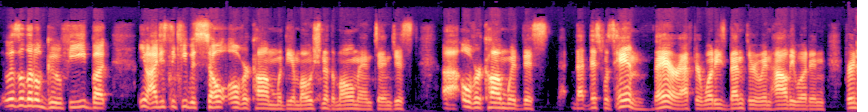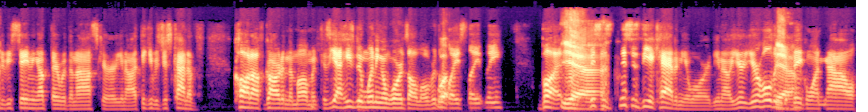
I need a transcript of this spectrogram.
It was a little goofy, but you know, I just think he was so overcome with the emotion of the moment and just uh, overcome with this that this was him there after what he's been through in Hollywood and for him to be standing up there with an Oscar, you know, I think he was just kind of caught off guard in the moment because yeah, he's been winning awards all over the well, place lately. But yeah, this is this is the Academy Award. You know, you're you're holding yeah. the big one now,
